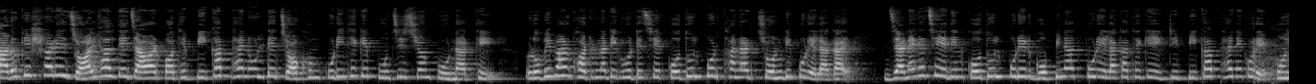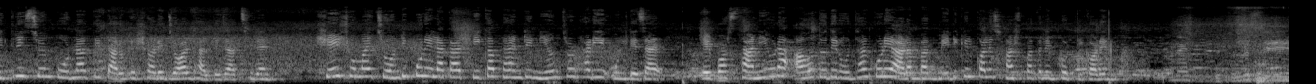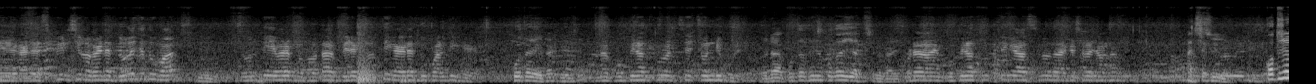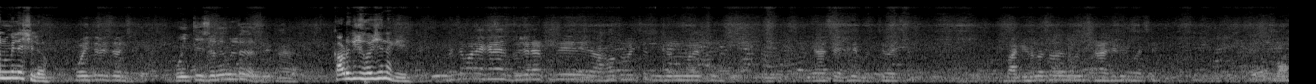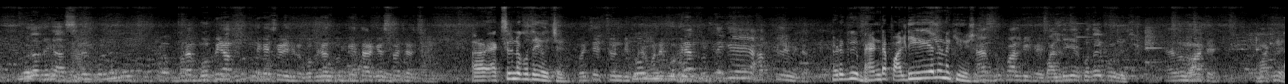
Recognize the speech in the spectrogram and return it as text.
তারকেশ্বরে জল ঢালতে যাওয়ার পথে পিকআপ ভ্যান উল্টে জখম কুড়ি থেকে পঁচিশ জন পূর্ণার্থী রবিবার ঘটনাটি ঘটেছে কতুলপুর থানার চণ্ডীপুর এলাকায়। জানা গেছে এদিন কতুলপুরের গোপীনাথপুর এলাকা থেকে একটি পিকআপ ভ্যানে করে পঁয়ত্রিশ জন পূর্ণার্থী তারকেশ্বরে জল ঢালতে যাচ্ছিলেন। সেই সময় চণ্ডীপুর এলাকার পিকআপ ভ্যানটি নিয়ন্ত্রণ হারিয়ে উল্টে যায়। এরপর স্থানীয়রা আহতদের উদ্ধার করে আরামবাগ মেডিকেল কলেজ হাসপাতালে ভর্তি করেন। মানে গাড়িটা স্পিড ছিল গাড়িটা দৌড়েছে দুবার। চলতে এবারে হঠাৎ ব্রেক ধরতে গাড়িটা দু পাল্টি খেয়ে গেছে। কোথায় এটা খেয়েছে? ওটা গোপীনাথপুর হচ্ছে চণ্ডীপুরে। ওটা কোথা থেকে কোথায় যাচ্ছিল গাড়ি ওটা গোপীনাথপুর থেকে আসছিল জল আচ্ছা। কতজন মিলে ছিল? পঁয়ত্রিশ জন ছিল। পঁয়ত্রিশ জনে উল্টে গেছে? হ্যাঁ। কারও কিছু হয়েছে নাকি? হয়েছে মানে এখানে দুজনের খুবই আহত হয়েছে দুজন মানে খুব ইয়ে আছে এখানে ভর্তি হয়েছে। বাকিগুলো সব ছাড়াছাড়ি হয়েছে কোথা থেকে আসছিলেন বললেন ওটা গোপীনাথপুর থেকে ছেড়েছিল গোপীনাথপুর থেকে তারকেশ্বর যাচ্ছিল আর অ্যাক্সিডেন্টটা কোথায় হয়েছে? হয়েছে চণ্ডীপুরে মানে গোপীনাথপুর থেকে হাফ কিলোমিটার। এটা কি ভ্যানটা পাল্টে গিয়ে গেল নাকি হয়েছে? হ্যাঁ দু পাল্টি খেয়েছে। পাল্টি গিয়ে কোথায় পড়েছে? একদম মাঠে। মাঠে?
